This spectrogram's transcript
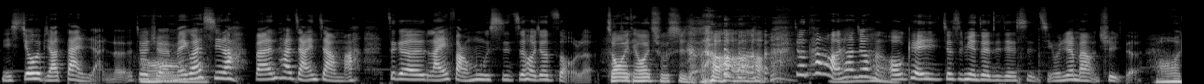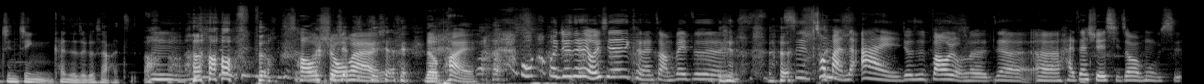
你就会比较淡然了，就觉得没关系啦，反正他讲一讲嘛。这个来访牧师之后就走了，总有一天会出事的。就他们好像就很 OK，就是面对这件事情，我觉得蛮有趣的。哦，静静看着这个傻子啊，超凶哎的派。我我觉得有一些可能长辈真的是充满着爱，就是包容了这呃还在学习中的牧师。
